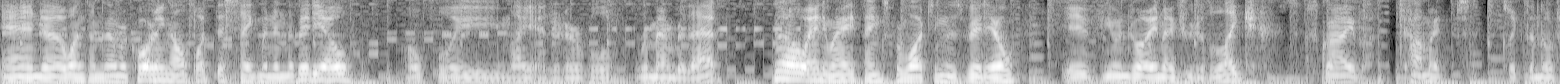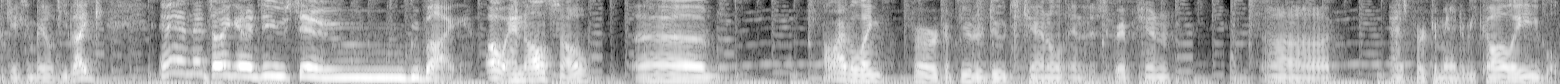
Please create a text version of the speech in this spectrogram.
And uh, once I'm done recording, I'll put this segment in the video. Hopefully my editor will remember that. So anyway, thanks for watching this video. If you enjoyed, make sure to like, subscribe, comment, click the notification bell if you'd like. And that's all you gotta do, so goodbye. Oh, and also, uh, I'll have a link for Computer Dude's channel in the description. Uh, as for Commander Recalli, well,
